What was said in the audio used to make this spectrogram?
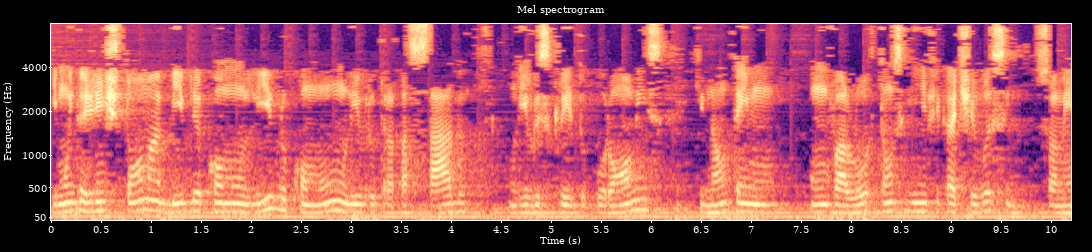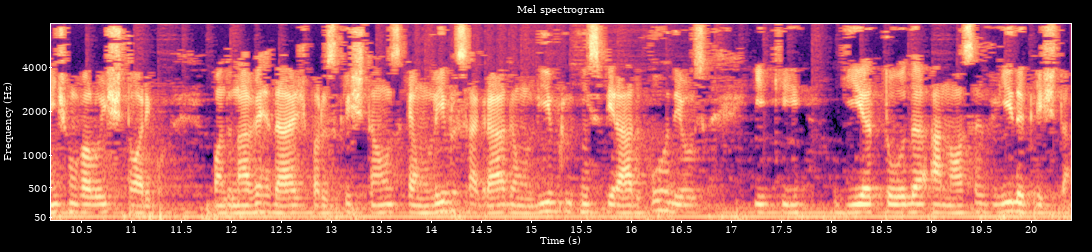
E muita gente toma a Bíblia como um livro comum, um livro ultrapassado, um livro escrito por homens que não tem um, um valor tão significativo assim, somente um valor histórico, quando na verdade para os cristãos é um livro sagrado, é um livro inspirado por Deus e que guia toda a nossa vida cristã.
